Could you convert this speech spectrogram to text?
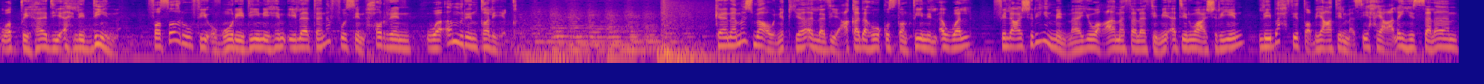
واضطهاد أهل الدين فصاروا في أمور دينهم إلى تنفس حر وأمر طليق كان مجمع نقيا الذي عقده قسطنطين الأول في العشرين من مايو عام 320 لبحث طبيعة المسيح عليه السلام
